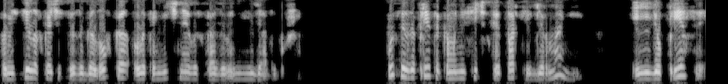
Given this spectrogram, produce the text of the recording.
поместила в качестве заголовка лаконичное высказывание Ядыбуша. После запрета коммунистической партии Германии и ее прессы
